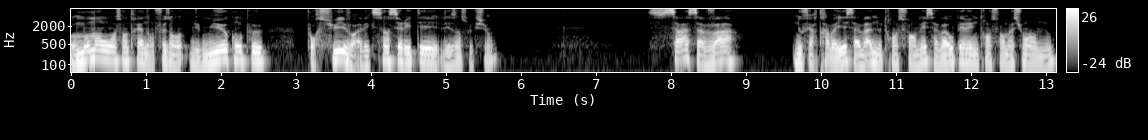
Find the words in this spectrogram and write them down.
au moment où on s'entraîne, en faisant du mieux qu'on peut pour suivre avec sincérité les instructions, ça, ça va nous faire travailler, ça va nous transformer, ça va opérer une transformation en nous.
